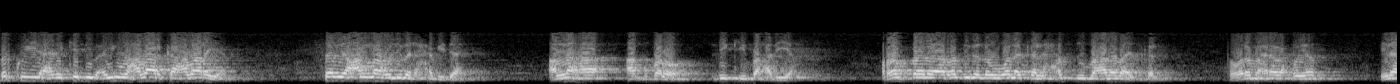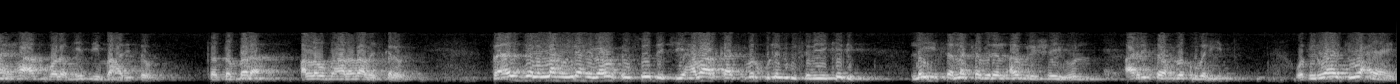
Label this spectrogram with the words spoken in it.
markuu yidhaahda kadib ayuu habaarka habaaraya. Samica allahu liman xamida allaha aqbalo ninkii mahadiya rabbanaa rabbiganow walaka alxamdu mahadadaa iskale ta hore macnaa wax weeyaan ilaahay ha aqbalo ciddii mahadiso ta dambana allow mahadadaaba iskale wey faanzla allahu ilahay baa wuxuu soo dejiyey habaarkaasi markuu nabigu sameeyey kadib laysa laka min alamri shay-un. Arrinta waxba kuma lihid wa fii riwaayati waxay ahayd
